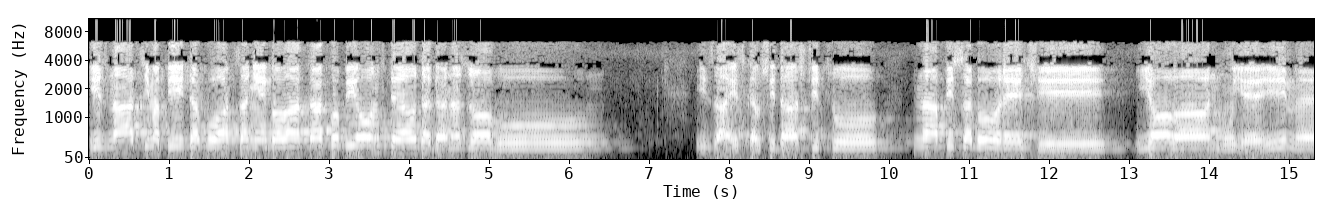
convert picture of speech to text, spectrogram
I znacima pitahu oca njegova kako bi on hteo da ga nazovu. I zaiskavši daščicu, napisa govoreći, Jovan mu je ime.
